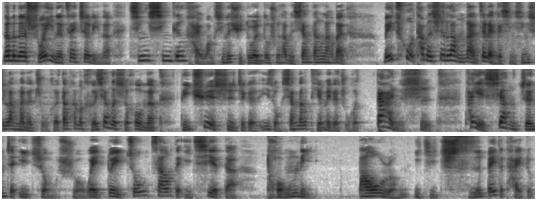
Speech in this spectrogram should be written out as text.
那么呢，所以呢，在这里呢，金星跟海王星的许多人都说他们相当浪漫，没错，他们是浪漫。这两个行星是浪漫的组合，当他们合相的时候呢，的确是这个一种相当甜美的组合。但是，它也象征着一种所谓对周遭的一切的同理、包容以及慈悲的态度。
